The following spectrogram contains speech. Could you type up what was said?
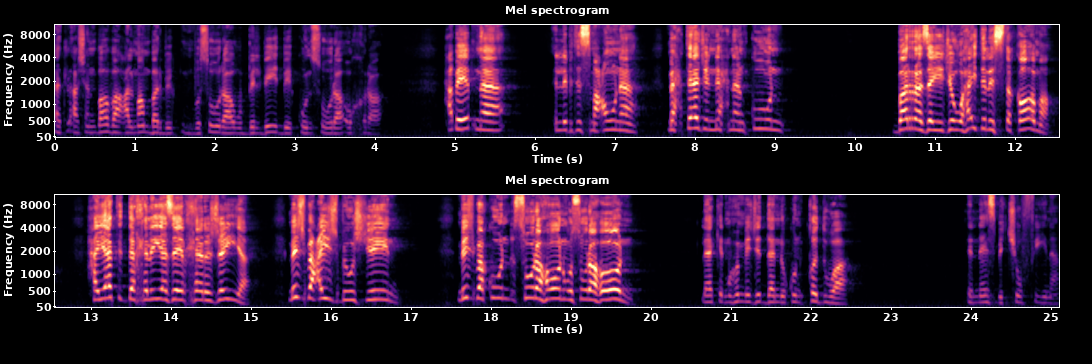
قالت لها عشان بابا على المنبر بصورة وبالبيت بيكون صورة أخرى. حبايبنا اللي بتسمعونا محتاج إن إحنا نكون برا زي جوا هيدي الاستقامة. حياتي الداخلية زي الخارجية. مش بعيش بوجهين. مش بكون صورة هون وصورة هون. لكن مهم جدا نكون قدوة الناس بتشوف فينا.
